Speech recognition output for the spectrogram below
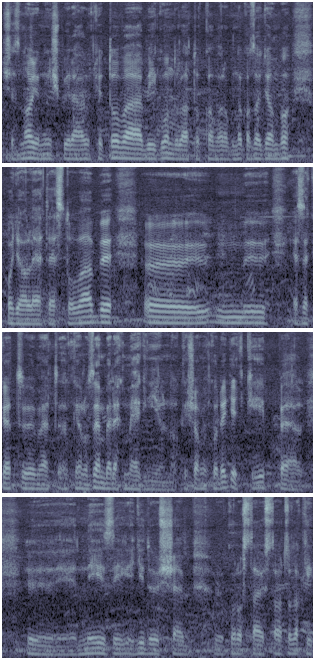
és ez nagyon inspirál, hogy további gondolatok kavarognak az agyamba, hogyan lehet ezt tovább, ezeket, mert az emberek megnyílnak, és amikor egy-egy képpel nézi egy idősebb korosztályos tartoz, aki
